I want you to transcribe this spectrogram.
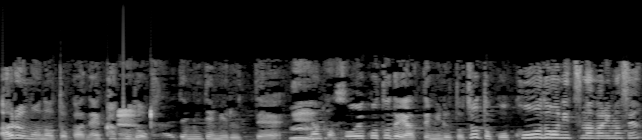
あるものとかね、角度を変えてみてみるって、うんなんかそういうことでやってみると、ちょっとこう行動につながりません？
